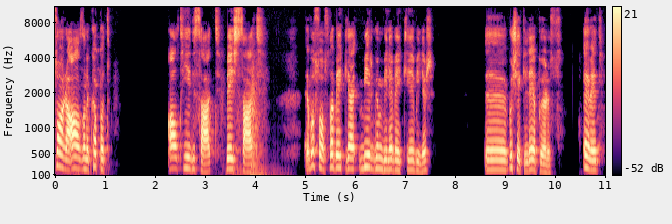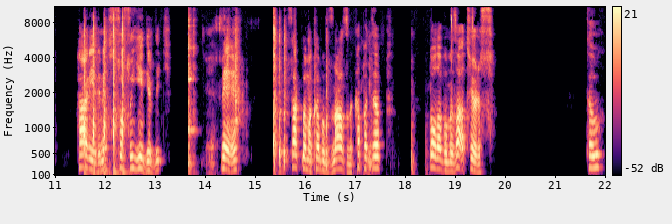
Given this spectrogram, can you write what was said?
Sonra ağzını kapatıp 6-7 saat, 5 saat e, bu sosla bekle, bir gün bile bekleyebilir. E, bu şekilde yapıyoruz. Evet, her yerine sosu yedirdik ve saklama kabımızın ağzını kapatıp dolabımıza atıyoruz. Tavuk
